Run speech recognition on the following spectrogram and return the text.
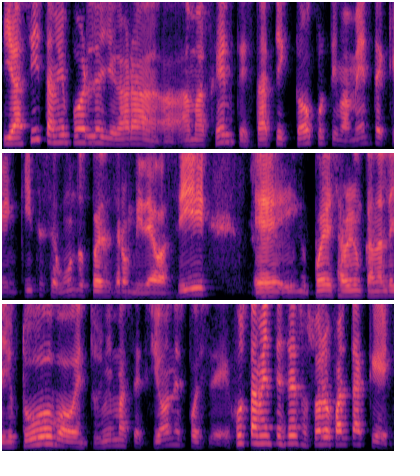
y así también poderle llegar a, más gente. Está TikTok últimamente, que en 15 segundos puedes hacer un video así, eh, puedes abrir un canal de YouTube o en tus mismas secciones, pues eh, justamente es eso, solo falta que,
